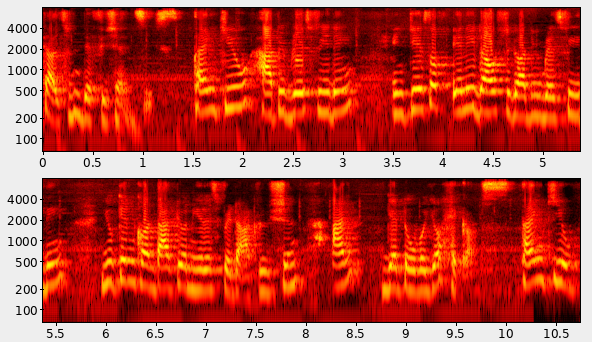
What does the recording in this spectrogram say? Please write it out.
calcium deficiencies. Thank you. Happy breastfeeding. In case of any doubts regarding breastfeeding, you can contact your nearest pediatrician and get over your hiccups. Thank you.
